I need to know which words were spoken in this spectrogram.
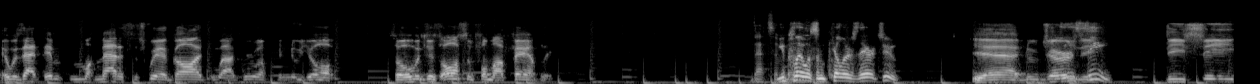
It was at the Madison Square Garden where I grew up in New York, so it was just awesome for my family. That's You play with some killers there too. Yeah, New Jersey. DC. DC,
